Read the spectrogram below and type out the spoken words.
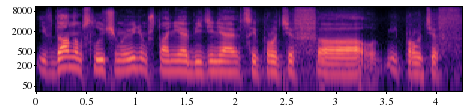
и в данном случае мы видим, что они объединяются и против, и против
